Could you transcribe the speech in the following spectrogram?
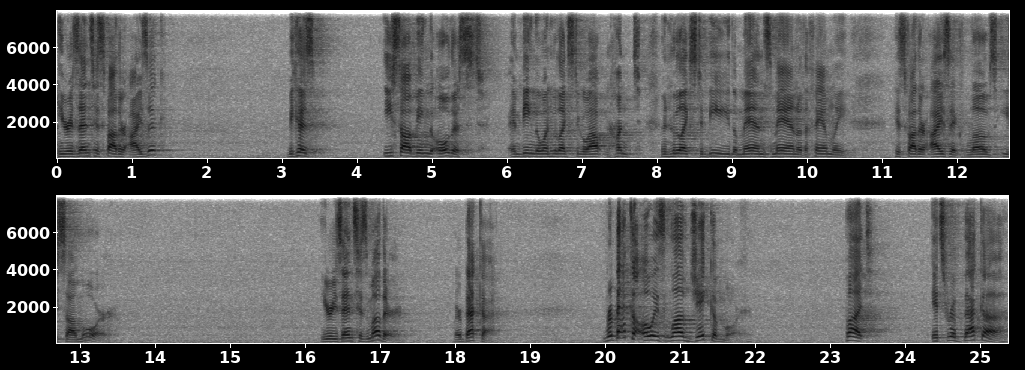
He resents his father Isaac because Esau, being the oldest and being the one who likes to go out and hunt and who likes to be the man's man of the family, his father Isaac loves Esau more. He resents his mother, Rebecca. Rebecca always loved Jacob more. But it's Rebecca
